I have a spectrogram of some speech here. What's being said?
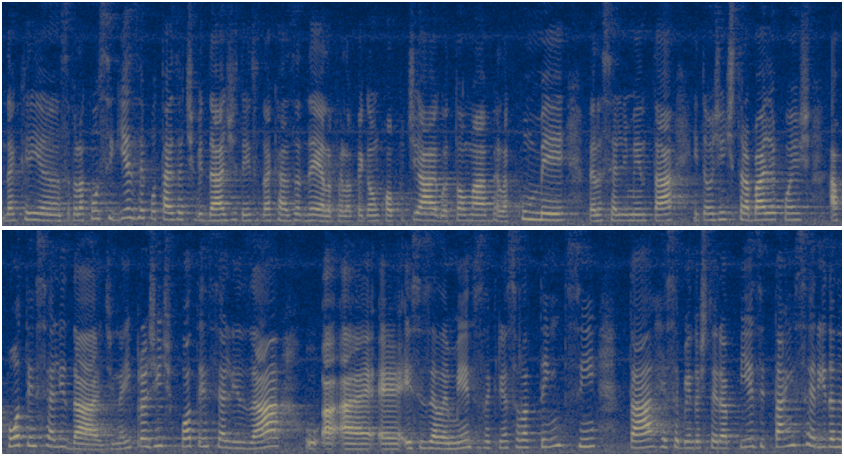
da criança, para ela conseguir executar as atividades dentro da casa dela, para ela pegar um copo de água, tomar, para ela comer, para ela se alimentar. Então a gente trabalha com as, a potencialidade. Né? E para a gente potencializar o, a, a, é, esses elementos, a criança ela tem sim estar tá recebendo as terapias e estar tá inserida no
